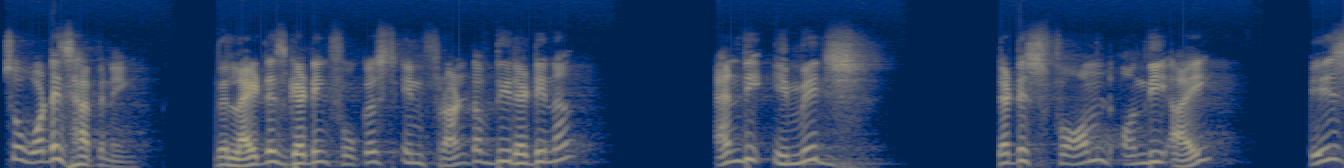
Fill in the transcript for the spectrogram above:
So what is happening? The light is getting focused in front of the retina and the image that is formed on the eye is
